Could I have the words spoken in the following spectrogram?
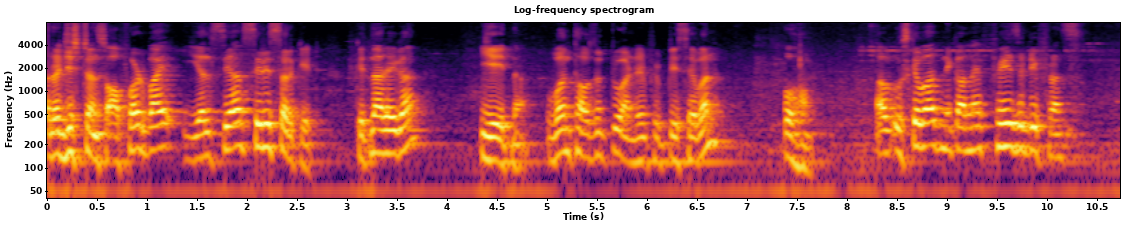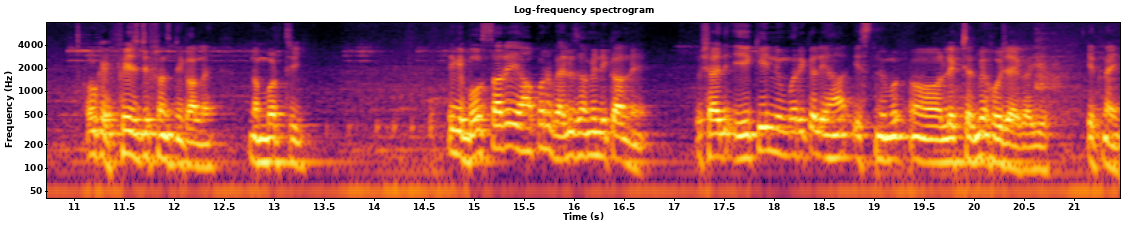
resistance offered by L C R series circuit कितना रहेगा? ये इतना 1257 ओहम। अब उसके बाद निकालना है phase difference okay phase difference निकालना है। नंबर थ्री देखिए, बहुत सारे यहाँ पर वैल्यूज़ हमें निकालने हैं। तो शायद एक ही न्यूमेरिकल यहाँ इस लेक्चर में हो जाएगा ये। इतना ही।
